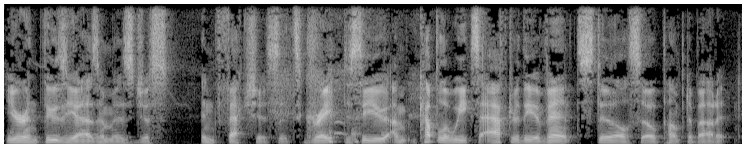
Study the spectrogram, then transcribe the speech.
Your enthusiasm is just infectious. It's great to see you. I'm a couple of weeks after the event, still so pumped about it.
